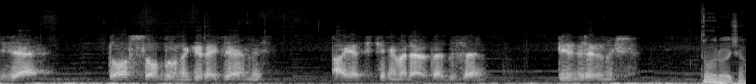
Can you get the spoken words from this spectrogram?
bize dost olduğunu göreceğimiz ayet-i kerimelerde bize bildirilmiş. Doğru hocam.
